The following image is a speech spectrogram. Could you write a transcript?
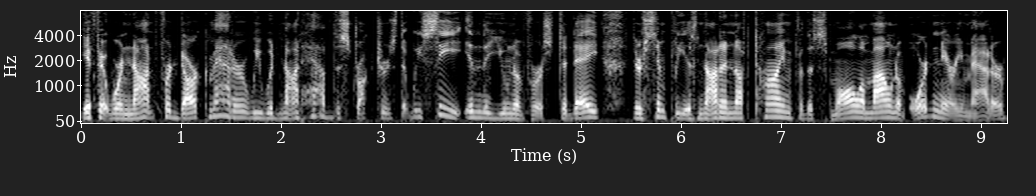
If it were not for dark matter, we would not have the structures that we see in the universe today. There simply is not enough time for the small amount of ordinary matter,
